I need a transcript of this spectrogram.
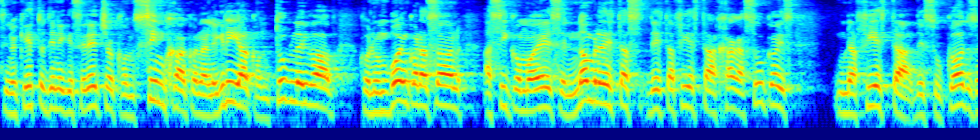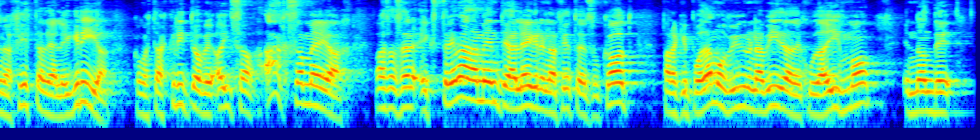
sino que esto tiene que ser hecho con simja, con alegría, con tubleibab, con un buen corazón, así como es el nombre de esta, de esta fiesta, es una fiesta de Sukkot, es una fiesta de alegría, como está escrito, vas a ser extremadamente alegre en la fiesta de Sukkot, para que podamos vivir una vida de judaísmo en donde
